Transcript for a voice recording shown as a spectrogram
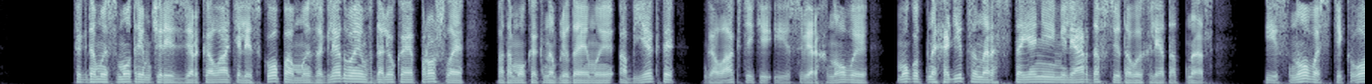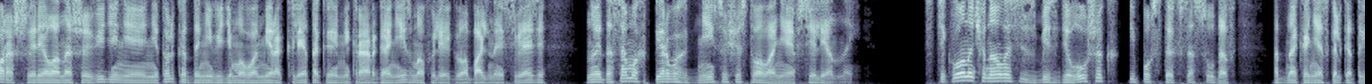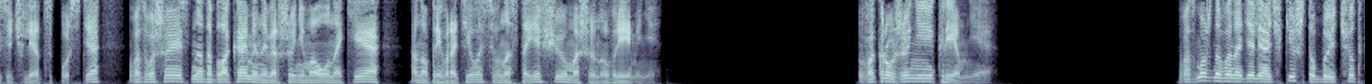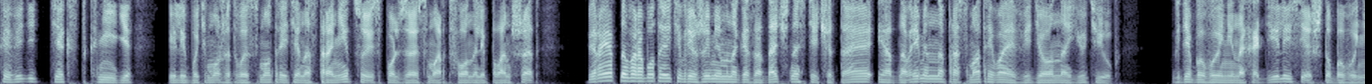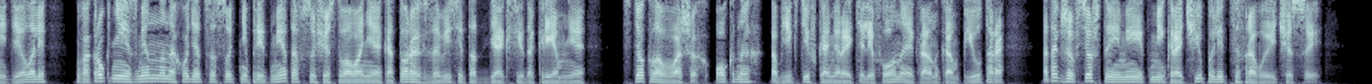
Когда мы смотрим через зеркала телескопа, мы заглядываем в далекое прошлое, потому как наблюдаемые объекты, галактики и сверхновые могут находиться на расстоянии миллиардов световых лет от нас. И снова стекло расширило наше видение не только до невидимого мира клеток и микроорганизмов или глобальной связи, но и до самых первых дней существования Вселенной. Стекло начиналось с безделушек и пустых сосудов, однако несколько тысяч лет спустя, возвышаясь над облаками на вершине Мауна-Кеа, оно превратилось в настоящую машину времени. В окружении кремния. Возможно, вы надели очки, чтобы четко видеть текст книги, или, быть может, вы смотрите на страницу, используя смартфон или планшет. Вероятно, вы работаете в режиме многозадачности, читая и одновременно просматривая видео на YouTube. Где бы вы ни находились и что бы вы ни делали, вокруг неизменно находятся сотни предметов, существование которых зависит от диоксида кремния. Стекла в ваших окнах, объектив камеры телефона, экран компьютера, а также все, что имеет микрочип или цифровые часы.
